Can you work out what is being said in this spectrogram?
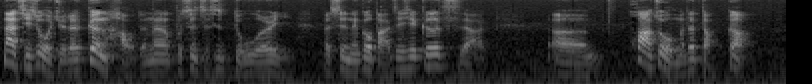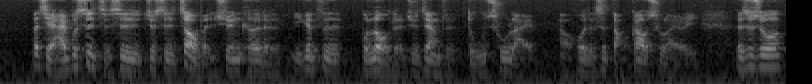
那其实我觉得更好的呢，不是只是读而已。而是能够把这些歌词啊，呃，化作我们的祷告，而且还不是只是就是照本宣科的一个字不漏的就这样子读出来啊，或者是祷告出来而已，而是说，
